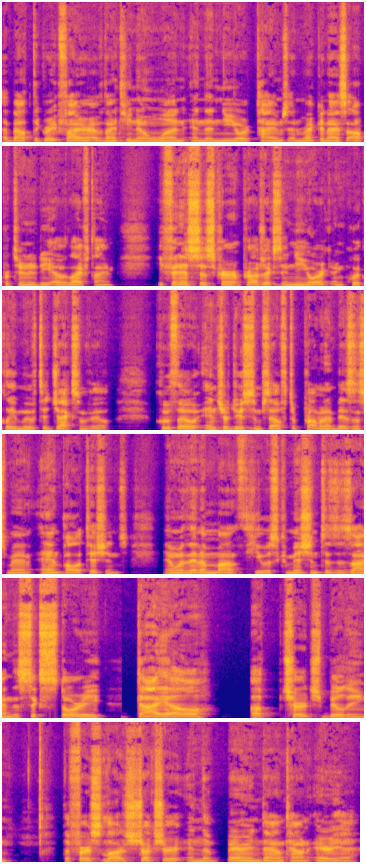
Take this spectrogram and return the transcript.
about the Great Fire of 1901 in the New York Times and recognized the opportunity of a lifetime. He finished his current projects in New York and quickly moved to Jacksonville. Klutho introduced himself to prominent businessmen and politicians, and within a month he was commissioned to design the six-story Dial Up Church building, the first large structure in the barren downtown area.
